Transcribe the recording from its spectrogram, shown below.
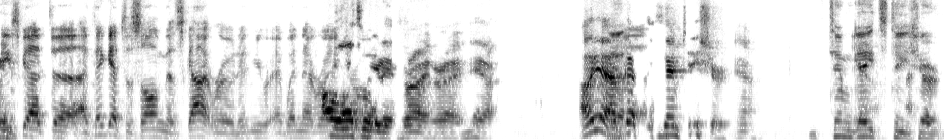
he's got. Uh, I think that's a song that Scott wrote. Didn't you? Wasn't that right? Oh, that's what it is. Right, right. Yeah. Oh, yeah. I've got the same T-shirt. Yeah. Tim Gates T-shirt.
